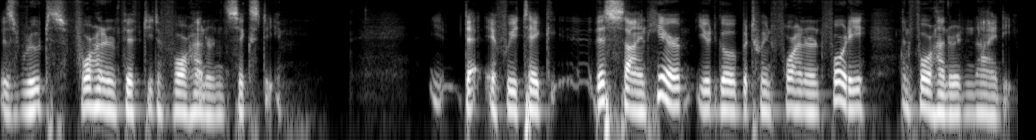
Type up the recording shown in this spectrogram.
is routes 450 to 460. If we take this sign here, you'd go between 440 and 490.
